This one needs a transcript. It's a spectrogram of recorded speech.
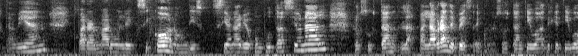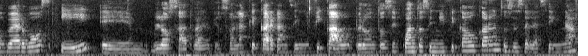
está bien, para armar un lexicón o un diccionario computacional, los sustan- las palabras de peso, digamos, los sustantivos, adjetivos, verbos y eh, los adverbios son las que cargan significado, pero entonces cuánto significado carga, entonces se le asigna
